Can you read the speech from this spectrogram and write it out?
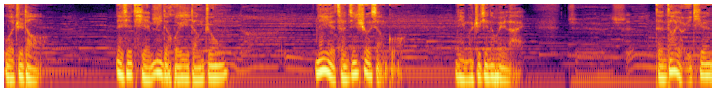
我知道，那些甜蜜的回忆当中，你也曾经设想过你们之间的未来。等到有一天，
